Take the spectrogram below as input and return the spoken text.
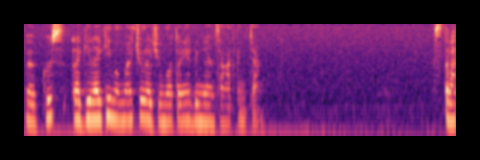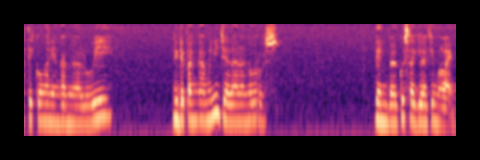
Bagus lagi-lagi memacu laju motornya dengan sangat kencang. Setelah tikungan yang kami lalui, di depan kami ini jalanan lurus. Dan Bagus lagi-lagi meleng.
